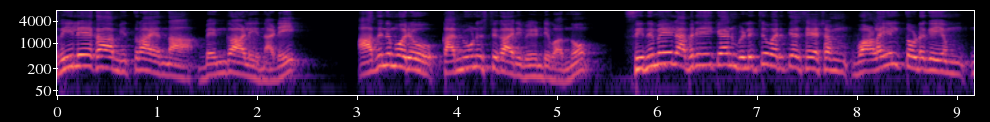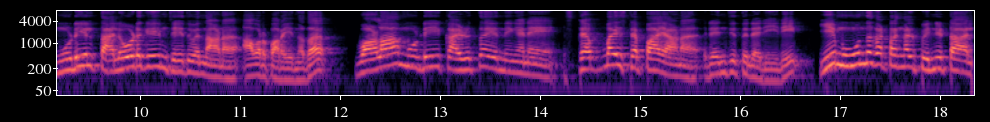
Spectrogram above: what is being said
ശ്രീലേഖ മിത്ര എന്ന ബംഗാളി നടി. അതിനും ഒരു കമ്മ്യൂണിസ്റ്റുകാരി വേണ്ടി വന്നു. സിനിമയിൽ അഭിനയിക്കാൻ വിളിച്ചു വരുത്തിയ ശേഷം വളയിൽ തൊടുകയും മുടിയിൽ തലോടുകയും ചെയ്തു എന്നാണ് അവർ പറയുന്നത്. വള മുടി കഴുത്ത് എന്നിങ്ങനെ സ്റ്റെപ്പ് ബൈ സ്റ്റെപ്പായാണ് രഞ്ജിത്തിന്റെ രീതി. ഈ മൂന്ന് ഘട്ടങ്ങൾ പിന്നിട്ടാൽ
